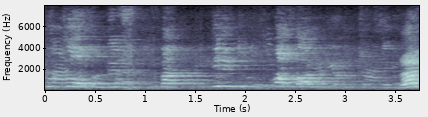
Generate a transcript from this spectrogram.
Kutlu oldum dedim. Bak dili tut. Vallahi biliyorum çok seni. Lan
